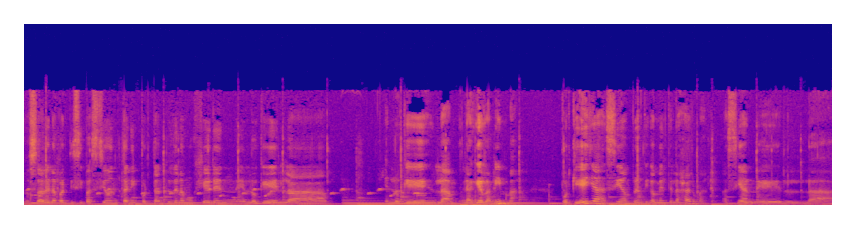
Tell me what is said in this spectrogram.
No sabe la participación tan importante de la mujer en, lo que es la en lo que es la guerra misma, porque ellas hacían prácticamente las armas, hacían eh, la-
